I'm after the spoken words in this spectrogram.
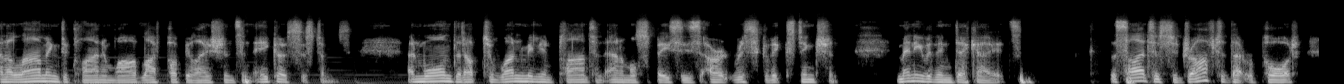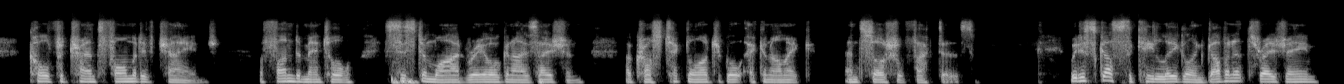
an alarming decline in wildlife populations and ecosystems and warned that up to 1 million plant and animal species are at risk of extinction, many within decades. The scientists who drafted that report called for transformative change, a fundamental system wide reorganization across technological, economic, and social factors. We discussed the key legal and governance regime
